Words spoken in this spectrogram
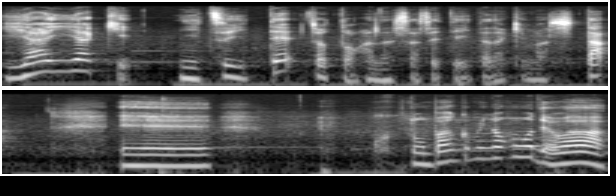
ーイヤイヤ期についてちょっとお話しさせていただきました。えーこの番組の方では、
